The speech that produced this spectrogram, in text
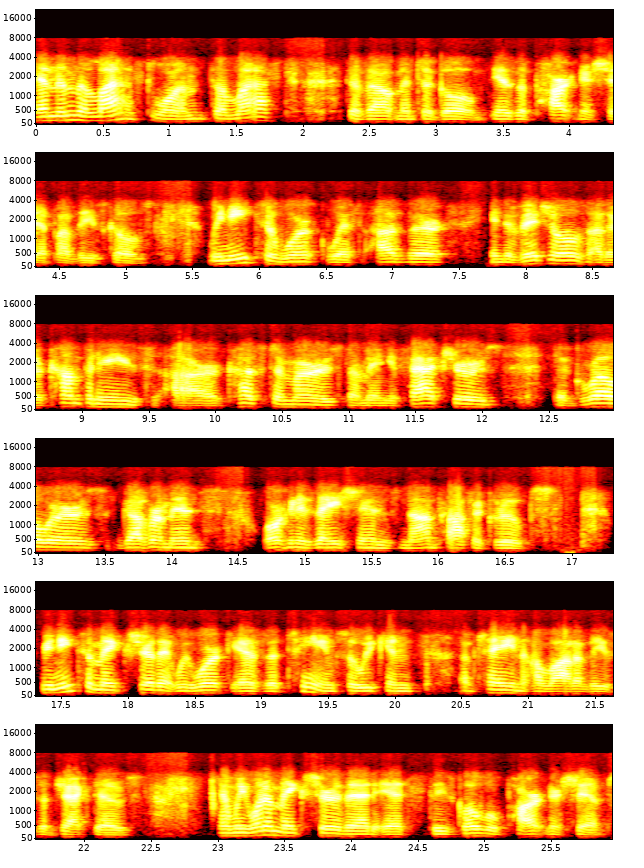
And then the last one, the last developmental goal is a partnership of these goals. We need to work with other individuals, other companies, our customers, the manufacturers, the growers, governments, organizations, nonprofit groups. We need to make sure that we work as a team so we can obtain a lot of these objectives. And we want to make sure that it's these global partnerships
